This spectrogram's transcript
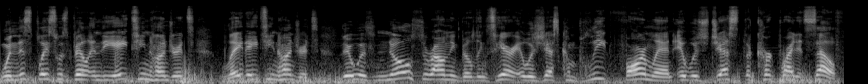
When this place was built in the 1800s, late 1800s, there was no surrounding buildings here. It was just complete farmland. It was just the Kirkbride itself.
